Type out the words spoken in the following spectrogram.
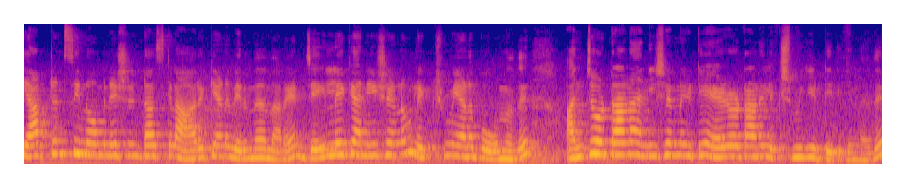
ക്യാപ്റ്റൻസി നോമിനേഷൻ ടാസ്കിൽ ആരൊക്കെയാണ് വരുന്നതെന്ന് അറിയാൻ ജയിലിലേക്ക് അനീഷനും ലക്ഷ്മിയാണ് പോകുന്നത്. അഞ്ചോട്ടാണ് അനീഷന് കിട്ടിയ ഏഴോട്ടാണ് ലക്ഷ്മിക്ക് കിട്ടിയിരിക്കുന്നത്.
